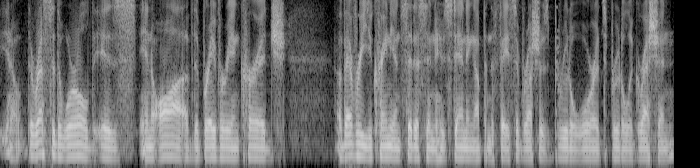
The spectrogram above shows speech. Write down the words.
you know, the rest of the world is in awe of the bravery and courage of every Ukrainian citizen who's standing up in the face of Russia's brutal war, its brutal aggression.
